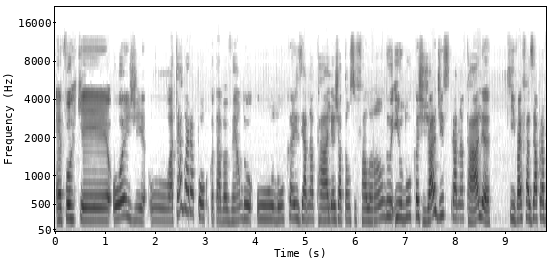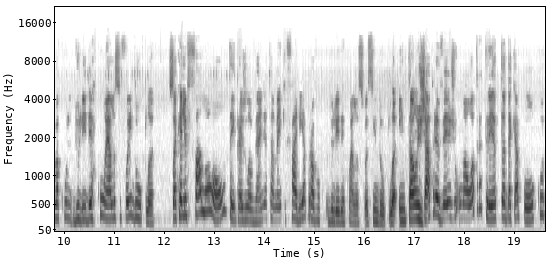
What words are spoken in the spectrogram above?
É porque hoje, o... até agora há pouco que eu tava vendo, o Lucas e a Natália já estão se falando, e o Lucas já disse pra Natália que vai fazer a prova do líder com ela se for em dupla. Só que ele falou ontem para a Eslovênia também que faria a prova do líder com ela se fosse em dupla. Então já prevejo uma outra treta daqui a pouco,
